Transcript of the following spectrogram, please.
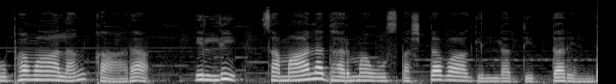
ಉಪಮಾಲಂಕಾರ. ಇಲ್ಲಿ ಸಮಾನ ಧರ್ಮವು ಸ್ಪಷ್ಟವಾಗಿಲ್ಲದಿದ್ದರಿಂದ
